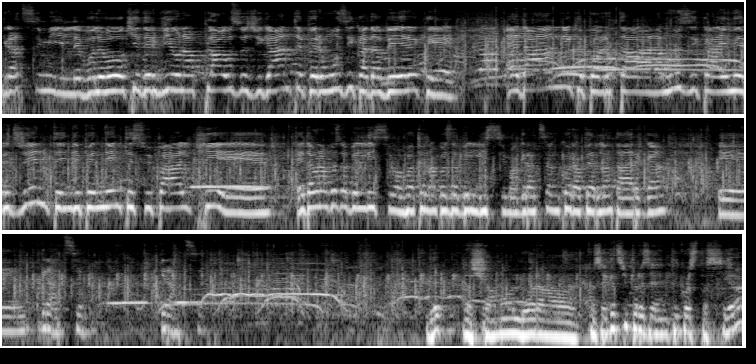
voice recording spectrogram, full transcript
Grazie mille, volevo chiedervi un applauso gigante per Musica da bere che è da anni che porta la musica emergente, indipendente sui palchi e, ed è una cosa bellissima, fate una cosa bellissima, grazie ancora per la targa e grazie, grazie. Beh, lasciamo allora, cos'è che ci presenti questa sera?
